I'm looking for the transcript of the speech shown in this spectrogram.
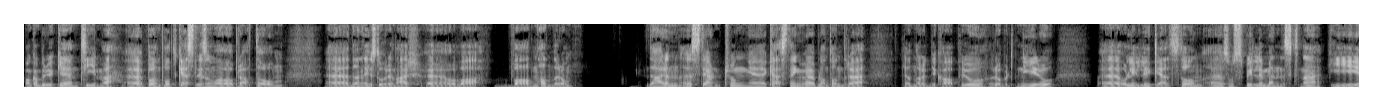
man kan bruke en time uh, på en podkast liksom, og prate om denne historien her, og hva, hva, den handler om. Det er en stjernetung casting med blant andre Leonardo DiCaprio, Robert Niro og Lily Gladstone, som spiller menneskene i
